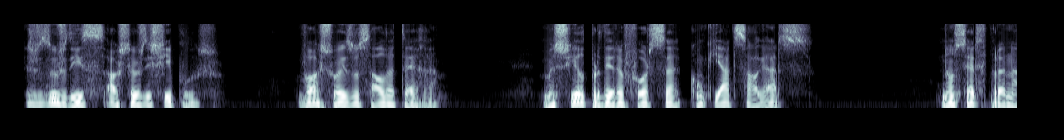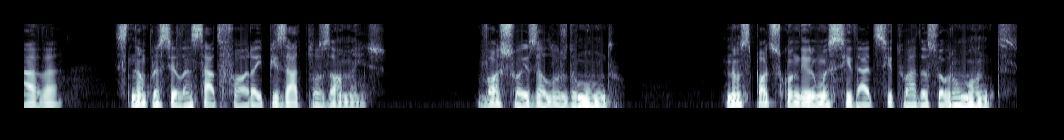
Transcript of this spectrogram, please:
Jesus disse aos seus discípulos: Vós sois o sal da terra. Mas se ele perder a força, com que há de salgar-se? Não serve para nada, senão para ser lançado fora e pisado pelos homens. Vós sois a luz do mundo. Não se pode esconder uma cidade situada sobre um monte,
